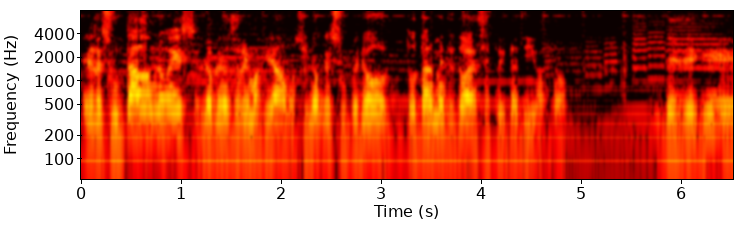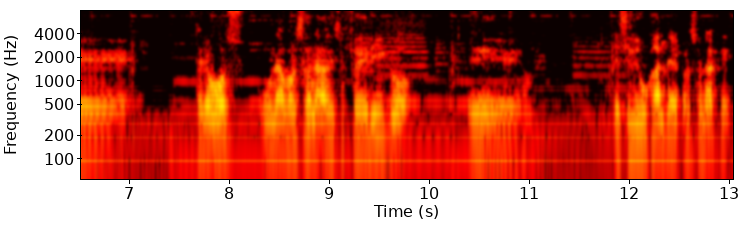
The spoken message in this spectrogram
el resultado no es lo que nosotros imaginábamos, sino que superó totalmente todas las expectativas, ¿no? Desde que tenemos una persona, es Federico, eh, que es el dibujante del personaje,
